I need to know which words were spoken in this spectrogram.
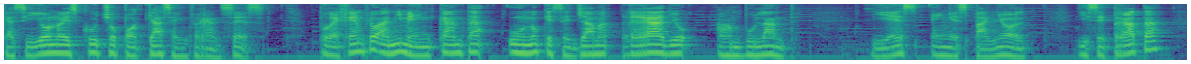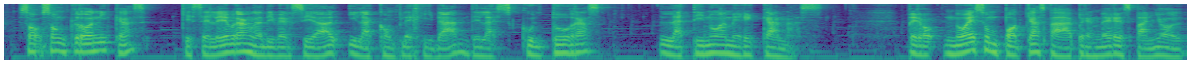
Casi yo no escucho podcast en francés. Por ejemplo, a mí me encanta uno que se llama Radio Ambulante y es en español. Y se trata, son, son crónicas que celebran la diversidad y la complejidad de las culturas latinoamericanas. Pero no es un podcast para aprender español,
